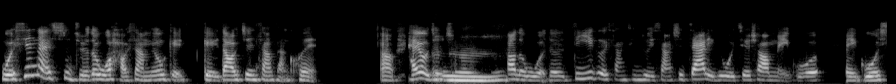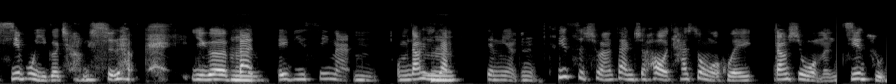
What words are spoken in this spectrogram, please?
我现在是觉得我好像没有给给到正向反馈，啊，还有就是到的我的第一个相亲对象是家里给我介绍美国美国西部一个城市的一个伴 A B C 嘛，嗯，我们当时在见面，嗯，第一次吃完饭之后，他送我回当时我们机组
